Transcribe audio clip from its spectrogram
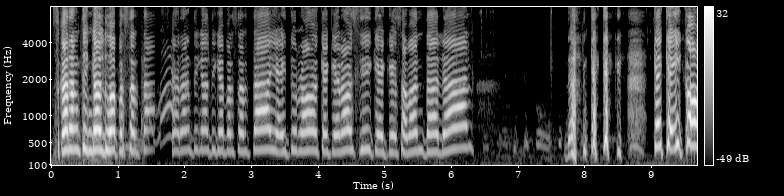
Sekarang tinggal dua peserta. Sekarang tinggal tiga peserta yaitu Ro, Keke Rosi, Keke Samantha dan dan Keke Keke Iko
